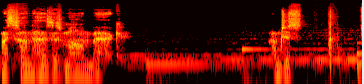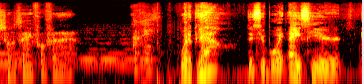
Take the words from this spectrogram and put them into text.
My son has his mom back. I'm just so thankful for that. Okay. What up, y'all? This your boy Ace here, and welcome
